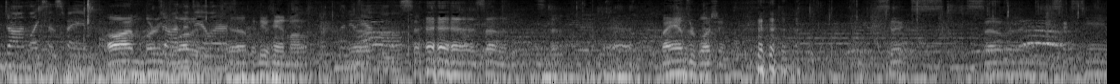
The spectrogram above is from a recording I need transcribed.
And Don likes his fame. Oh, I'm learning John, to the love dealer. the new hand model. The new hand models. Yep. Seven. Seven. Yeah. My hands are blushing. Six, seven, sixteen.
